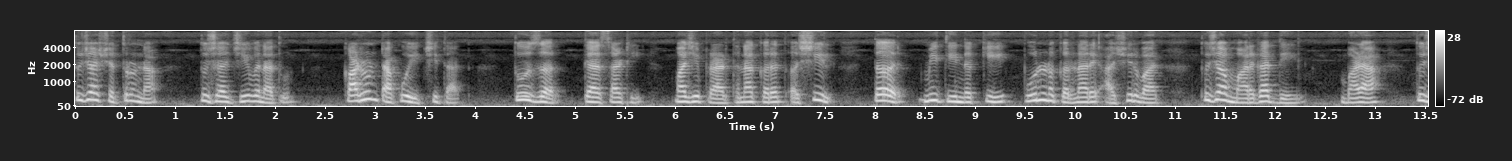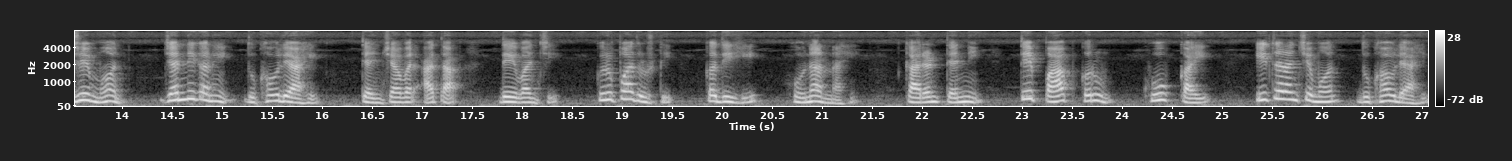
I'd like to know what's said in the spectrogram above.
तुझ्या शत्रूंना तुझ्या जीवनातून काढून टाकू इच्छितात. तू जर त्यासाठी माझी प्रार्थना करत असशील तर मी ती नक्की पूर्ण करणारे आशीर्वाद तुझ्या मार्गात देईल. बाळा तुझे मन ज्यांनी काही दुखवले आहे त्यांच्यावर आता देवांची कृपादृष्टी कधीही होणार नाही. कारण त्यांनी ते पाप करून खूप काही इतरांचे मन दुखावले आहे.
